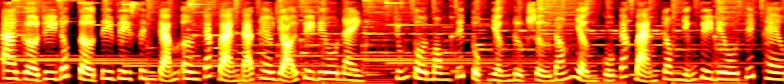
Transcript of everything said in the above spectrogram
AGRI Doctor TV xin cảm ơn các bạn đã theo dõi video này. Chúng tôi mong tiếp tục nhận được sự đón nhận của các bạn trong những video tiếp theo.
